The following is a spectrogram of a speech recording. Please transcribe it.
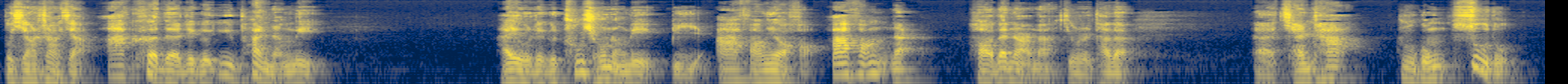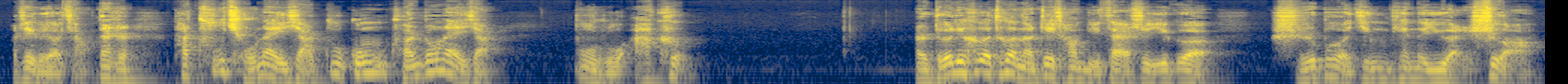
不相上下。阿克的这个预判能力，还有这个出球能力比阿方要好。阿方那。好在哪儿呢？就是他的，呃，前插助攻速度这个要强，但是他出球那一下、助攻传中那一下不如阿克。而德里赫特呢，这场比赛是一个石破惊天的远射啊，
